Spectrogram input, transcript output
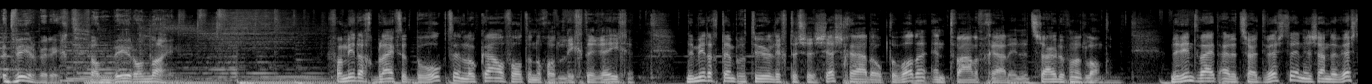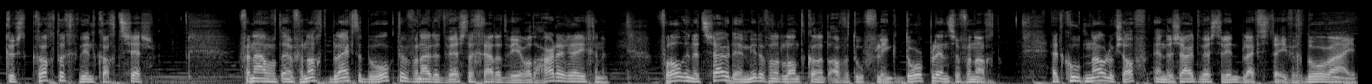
Het weerbericht van Weer Online. Vanmiddag blijft het bewolkt en lokaal valt er nog wat lichte regen. De middagtemperatuur ligt tussen 6 graden op de Wadden en 12 graden in het zuiden van het land. De wind waait uit het zuidwesten en is aan de westkust krachtig windkracht 6. Vanavond en vannacht blijft het bewolkt en vanuit het westen gaat het weer wat harder regenen. Vooral in het zuiden en midden van het land kan het af en toe flink doorplensen vannacht. Het koelt nauwelijks af en de zuidwestenwind blijft stevig doorwaaien.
